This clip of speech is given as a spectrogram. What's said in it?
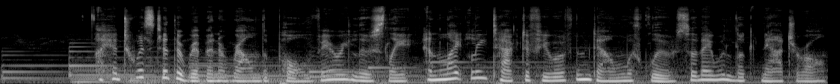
I had twisted the ribbon around the pole very loosely and lightly tacked a few of them down with glue so they would look natural.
